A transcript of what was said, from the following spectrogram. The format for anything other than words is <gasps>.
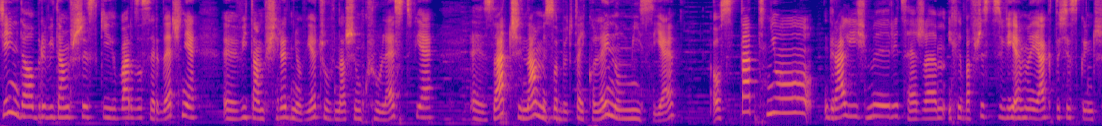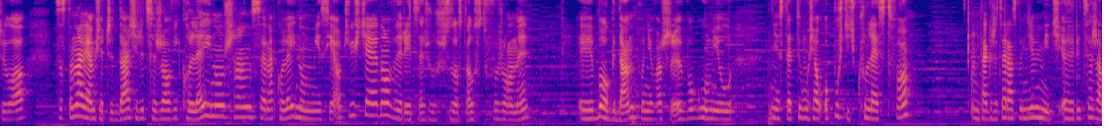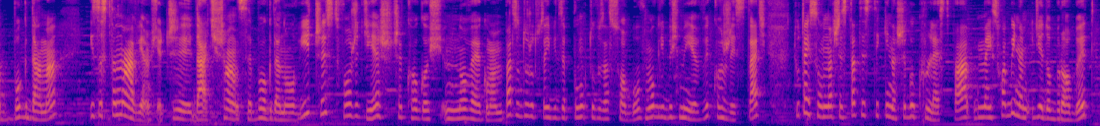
Dzień dobry, witam wszystkich bardzo serdecznie. E, Witam w średniowieczu w naszym królestwie. E, Zaczynamy sobie tutaj kolejną misję. Ostatnio graliśmy rycerzem i chyba wszyscy <laughs> wiemy, jak to się skończyło. Zastanawiam się, czy dać rycerzowi kolejną szansę na kolejną misję. Oczywiście nowy rycerz już został stworzony. Y, Bogdan, ponieważ Bogumił niestety musiał opuścić królestwo. Także teraz będziemy mieć e, rycerza Bogdana i zastanawiam się, czy dać szansę Bogdanowi, czy stworzyć jeszcze kogoś nowego. Mamy bardzo dużo tutaj widzę punktów zasobów, moglibyśmy je wykorzystać. Tutaj są nasze statystyki naszego królestwa. Najsłabiej nam idzie dobrobyt,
